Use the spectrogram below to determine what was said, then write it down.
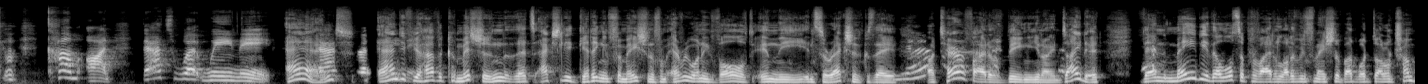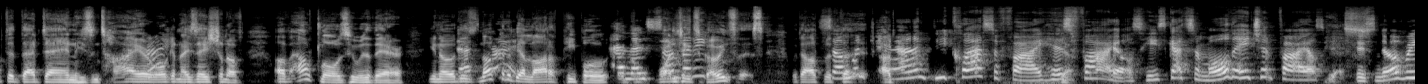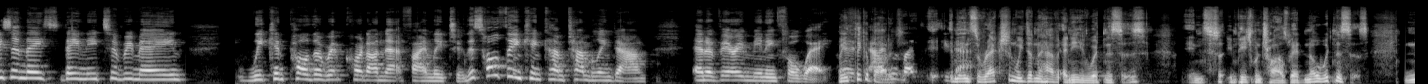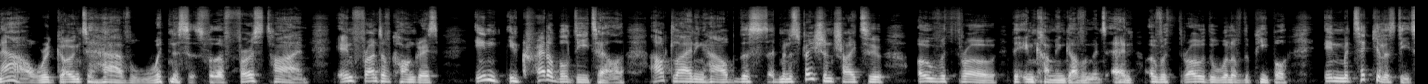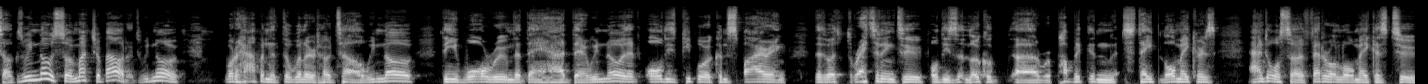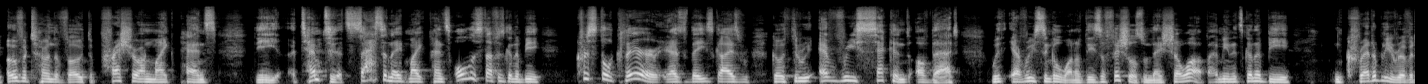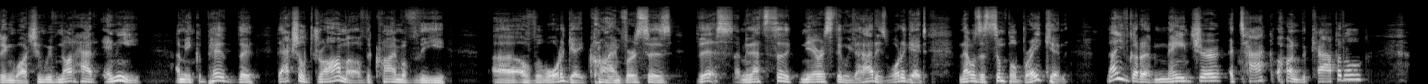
come on. That's what we need. And and if need. you have a commission that's actually getting information from everyone involved in the insurrection because they yeah. are terrified of being, you know, indicted, then maybe they'll also provide a lot of information about what Donald Trump did that day and his entire right. organization of of outlaws who were there. You know, that's there's not right. going to be a lot of people and then wanting to go into this without someone with the, can out, declassify his yeah. files. He's got some old ancient files. Yes. There's no reason they they need to remain we can pull the ripcord on that finally too. This whole thing can come tumbling down in a very meaningful way. I mean, think about it. Like in the insurrection, we didn't have any witnesses. In impeachment trials, we had no witnesses. Now we're going to have witnesses for the first time in front of Congress in incredible detail, outlining how this administration tried to overthrow the incoming government and overthrow the will of the people in meticulous detail, because we know so much about it. We know what happened at the Willard Hotel. We know the war room that they had there. We know that all these people were conspiring, that were threatening to all these local uh, Republican state lawmakers and also federal lawmakers to overturn the vote, the pressure on Mike Pence, the attempt to assassinate Mike Pence. All this stuff is going to be crystal clear as these guys go through every second of that with every single one of these officials when they show up. I mean, it's going to be incredibly riveting watching. We've not had any I mean, compared the the actual drama of the crime of the uh, of the Watergate crime versus this. I mean, that's the nearest thing we've had is Watergate, and that was a simple break-in. Now you've got a major attack on the Capitol.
